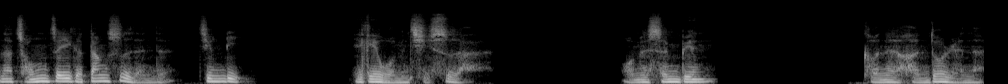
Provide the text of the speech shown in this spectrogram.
那从这一个当事人的经历，也给我们启示啊。我们身边可能很多人呢，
